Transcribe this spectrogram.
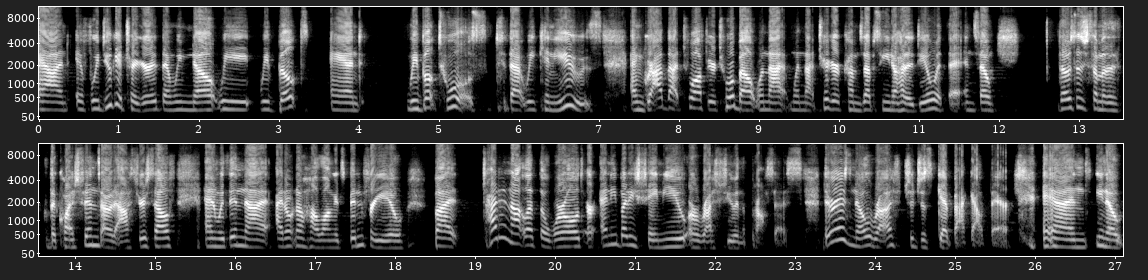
And if we do get triggered then we know we we've built and we built tools to, that we can use and grab that tool off your tool belt when that when that trigger comes up so you know how to deal with it. And so those are some of the, the questions i would ask yourself. And within that i don't know how long it's been for you but try to not let the world or anybody shame you or rush you in the process. There is no rush to just get back out there. And, you know,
